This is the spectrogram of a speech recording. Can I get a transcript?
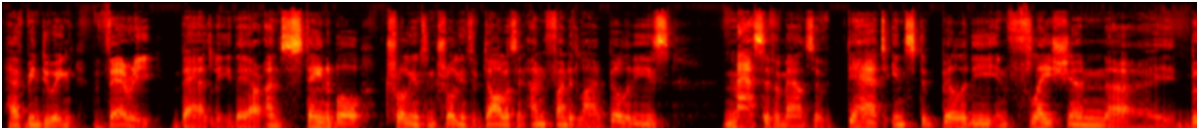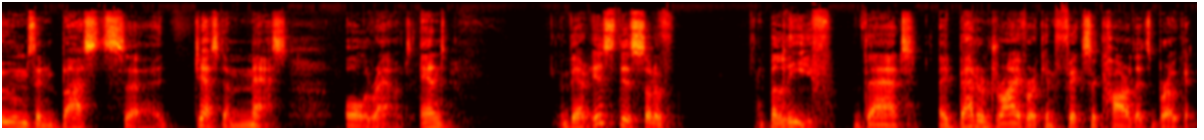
have been doing very badly. They are unsustainable, trillions and trillions of dollars in unfunded liabilities, massive amounts of debt, instability, inflation, uh, booms and busts, uh, just a mess all around. And there is this sort of belief that a better driver can fix a car that's broken.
